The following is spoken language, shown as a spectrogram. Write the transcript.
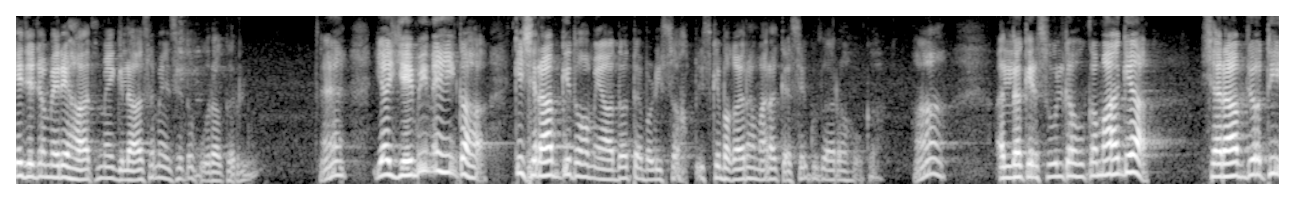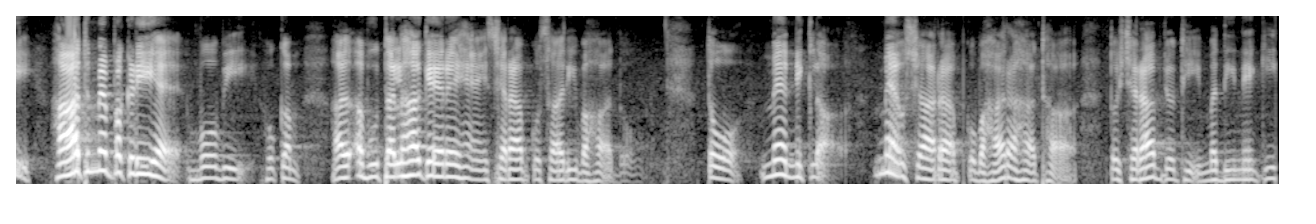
کہ یہ جو میرے ہاتھ میں گلاس ہے، میں اسے تو پورا کر لوں۔ ہیں؟ یا یہ بھی نہیں کہا کہ شراب کی تو ہمیں عادت ہے، بڑی سخت، اس کے بغیر ہمارا کیسے گزارا ہوگا؟ ہاں؟ اللہ کے رسول کا حکم آ گیا۔ شراب جو تھی، ہاتھ میں پکڑی ہے، وہ بھی حکم۔ ابو طلحہ کہہ رہے ہیں، اس شراب کو ساری بہا دو۔ تو میں نکلا، میں اس شراب کو بہا رہا تھا۔ تو شراب جو تھی، مدینے کی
